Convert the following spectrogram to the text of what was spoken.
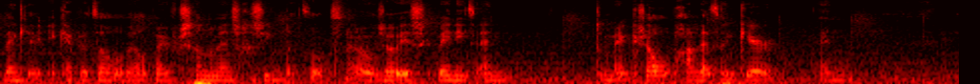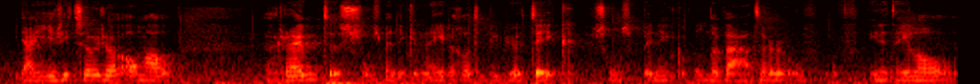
Denk je? Ik heb het al wel bij verschillende mensen gezien dat dat Zo. zo is. Ik weet niet. En toen ben ik er zelf op gaan letten een keer. En ja, je ziet sowieso allemaal ruimtes. Soms ben ik in een hele grote bibliotheek. Soms ben ik onder water of, of in het heelal.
